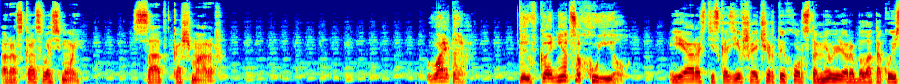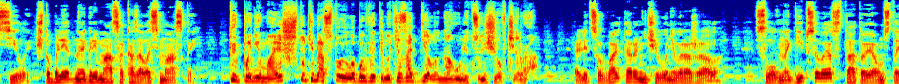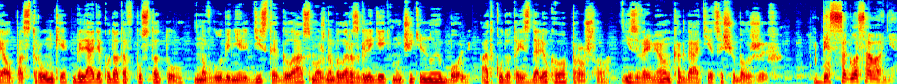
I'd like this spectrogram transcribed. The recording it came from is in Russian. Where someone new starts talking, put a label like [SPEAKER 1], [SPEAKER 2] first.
[SPEAKER 1] Рассказ восьмой. Сад кошмаров.
[SPEAKER 2] Вальтер, ты в конец охуел?
[SPEAKER 1] Ярость, исказившая черты Хорста Мюллера, была такой силы, что бледная гримаса казалась маской.
[SPEAKER 2] Ты понимаешь, что тебя стоило бы выкинуть из отдела на улицу еще вчера?
[SPEAKER 1] Лицо Вальтера ничего не выражало. Словно гипсовая статуя он стоял по струнке, глядя куда-то в пустоту, но в глубине льдистых глаз можно было разглядеть мучительную боль откуда-то из далекого прошлого, из времен, когда отец еще был жив.
[SPEAKER 2] Без согласования,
